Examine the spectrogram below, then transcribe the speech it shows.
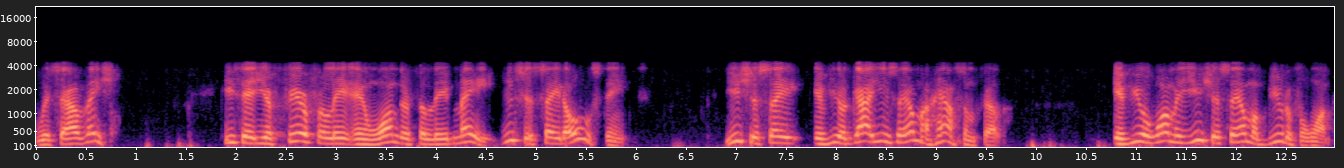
with salvation. He said, You're fearfully and wonderfully made. You should say those things. You should say, if you're a guy, you say, I'm a handsome fella. If you're a woman, you should say, I'm a beautiful woman.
